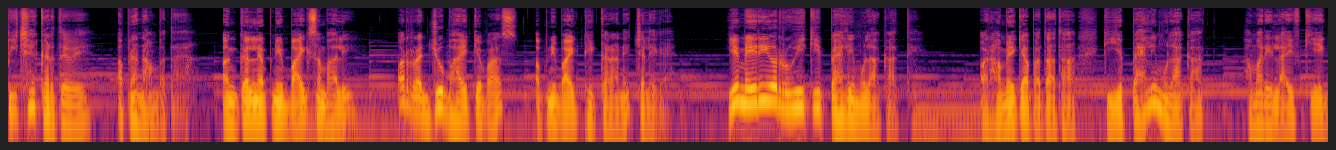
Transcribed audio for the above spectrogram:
पीछे करते हुए अपना नाम बताया। अंकल ने अपनी बाइक संभाली और रज्जू भाई के पास अपनी बाइक ठीक कराने चले गए। ये मेरी और रूही की पहली मुलाकात थी। और हमें क्या पता था कि ये पहली मुलाकात हमारी लाइफ की एक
